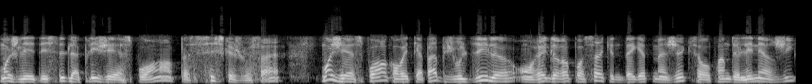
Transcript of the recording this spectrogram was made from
moi, je l'ai décidé de l'appeler J'ai espoir, parce que c'est ce que je veux faire. Moi, j'ai espoir qu'on va être capable, puis je vous le dis, là, on réglera pas ça avec une baguette magique, ça va prendre de l'énergie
